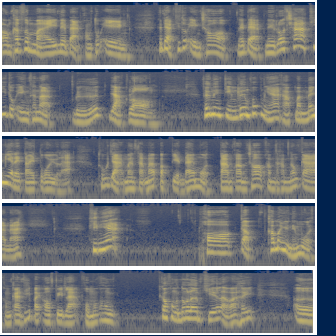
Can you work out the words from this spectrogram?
ลอง customize ในแบบของตัวเอง ในแบบที่ตัวเองชอบ ในแบบในรสชาติที่ตัวเองถนัดหรืออยากลอง ซึ่งจริง ๆ เรื่องพวกนี้ครับมันไม่มีอะไรตายตัวอยู่แล้ว ทุกอย่างมันสามารถปรับเปลี่ยนได้หมดตามความชอบความทำต้องการนะ ทีเนี้ยพอกลับเข้ามาอยู่ในหมวดของการที่ไปออฟฟิศแล้ว ผมก็คงก็คงต้องเริ่มคิดแล้วแหละว่าเฮ้ยเออ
